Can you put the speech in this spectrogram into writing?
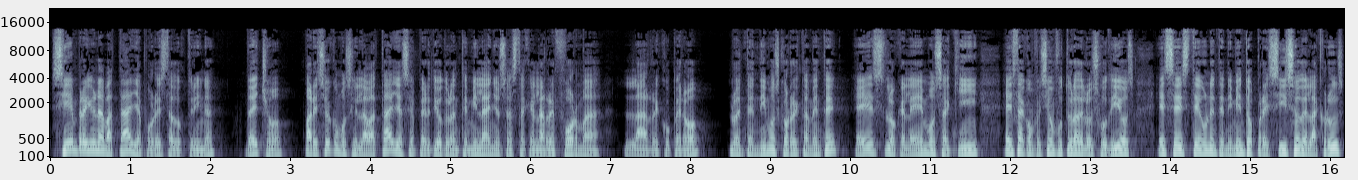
Siempre hay una batalla por esta doctrina. De hecho, pareció como si la batalla se perdió durante mil años hasta que la Reforma la recuperó. ¿Lo entendimos correctamente? ¿Es lo que leemos aquí, esta confesión futura de los judíos? ¿Es este un entendimiento preciso de la cruz?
